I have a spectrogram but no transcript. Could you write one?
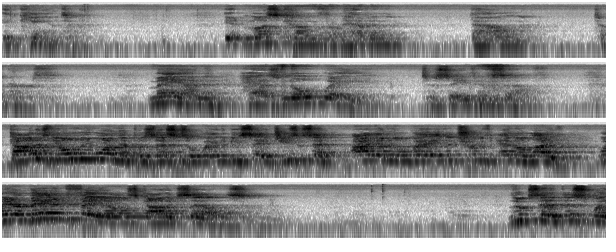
It can't. It must come from heaven down to earth. Man has no way to save himself. God is the only one that possesses a way to be saved. Jesus said, I am the way, the truth, and the life. Where man fails, God excels. Luke said it this way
